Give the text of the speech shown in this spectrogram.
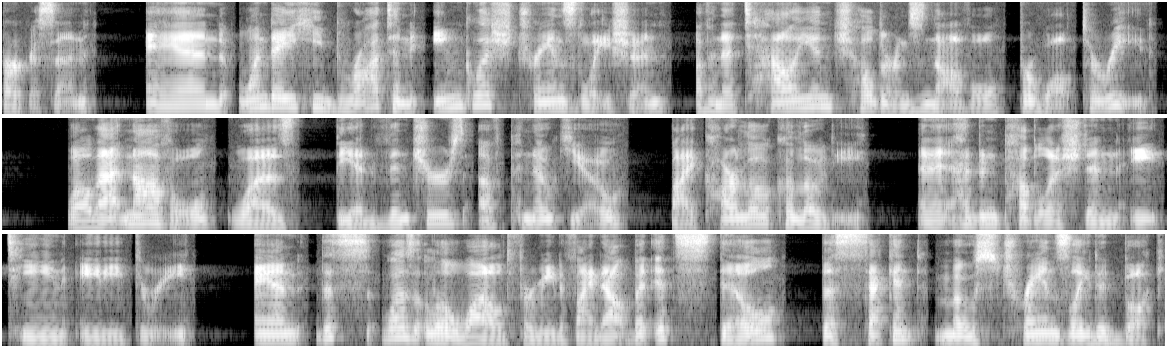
Ferguson. And one day he brought an English translation of an Italian children's novel for Walt to read. Well, that novel was The Adventures of Pinocchio by Carlo Collodi, and it had been published in 1883. And this was a little wild for me to find out, but it's still the second most translated book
